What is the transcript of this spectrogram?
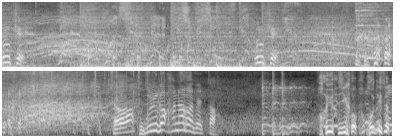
이렇게. 이렇게. 자, 물과 하나가 됐다. 어, 야, 이거 어디서? 어,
